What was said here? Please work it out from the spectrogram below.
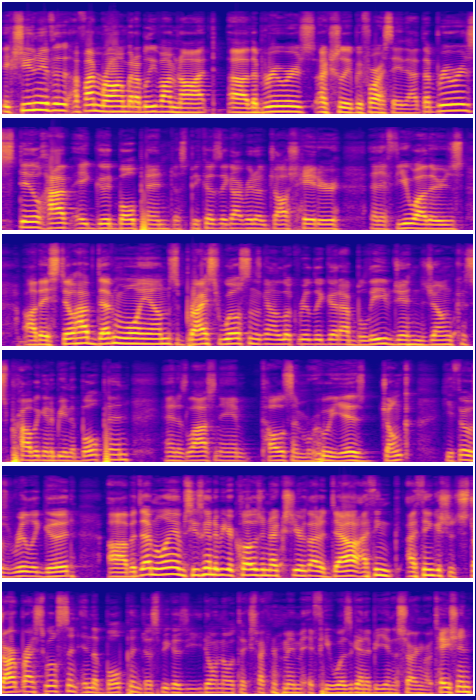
excuse me if, if I'm wrong, but I believe I'm not. Uh, the Brewers, actually, before I say that, the Brewers still have a good bullpen just because they got rid of Josh Hader and a few others. Uh, they still have Devin Williams. Bryce Wilson's going to look really good. I believe Janson Junk is probably going to be in the bullpen, and his last name tells him who he is Junk. He throws really good. Uh, but Devin Williams, he's going to be your closer next year without a doubt. I think I think you should start Bryce Wilson in the bullpen just because you don't know what to expect from him if he was going to be in the starting rotation. And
